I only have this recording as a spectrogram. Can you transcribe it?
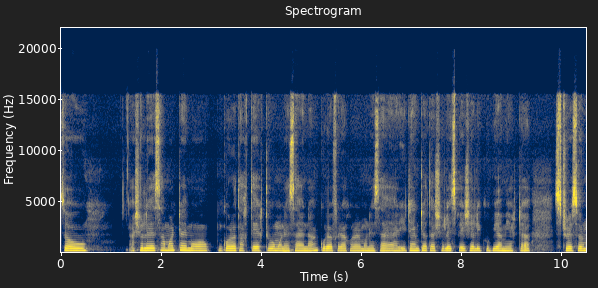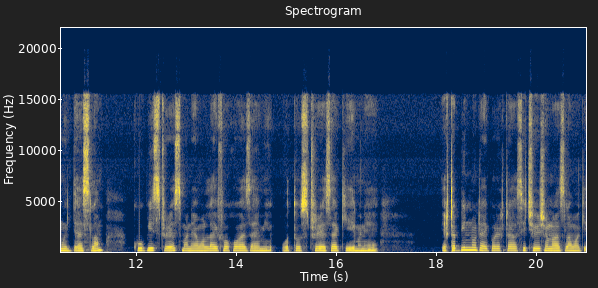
সো আসলে সামার টাইমও গড়ে থাকতে একটু মনে চায় না, ঘোরাফেরা করার মনে চায়। আর এই টাইমটাতে আসলে স্পেশালি খুবই আমি একটা স্ট্রেসের মধ্যে আসলাম। খুবই স্ট্রেস মানে আমার লাইফও হওয়া যায়, আমি অত স্ট্রেস আর কি মানে একটা ভিন্ন টাইপের একটা সিচুয়েশনও আসলাম আর কি।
